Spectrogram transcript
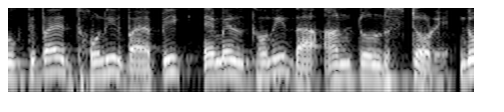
মুক্তি পায় ধোনির biopic M S Dhoni the untold story. দু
